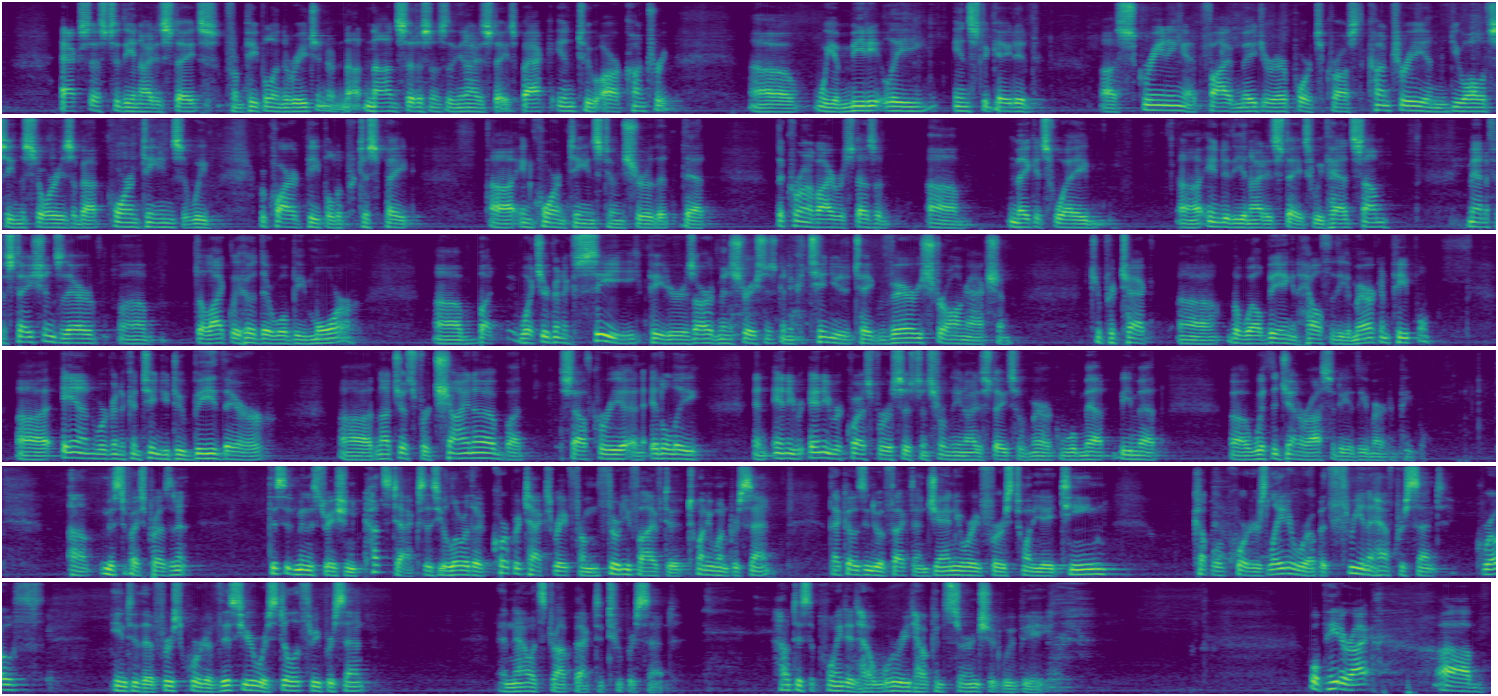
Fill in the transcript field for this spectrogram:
access to the United States from people in the region or non-citizens of the United States back into our country. Uh, we immediately instigated uh, screening at five major airports across the country, and you all have seen the stories about quarantines. We've required people to participate uh, in quarantines to ensure that, that the coronavirus doesn't um, make its way uh, into the United States. We've had some manifestations there. Uh, the likelihood there will be more. Uh, but what you're going to see, Peter, is our administration is going to continue to take very strong action to protect uh, the well-being and health of the American people. Uh, and we're going to continue to be there, uh, not just for China, but South Korea and Italy, and any, any request for assistance from the United States of America will met, be met uh, with the generosity of the American people. Uh, Mr. Vice President, this administration cuts taxes. You lower the corporate tax rate from 35 to 21 percent. That goes into effect on January 1st, 2018. A couple of quarters later, we're up at 3.5% growth. Into the first quarter of this year, we're still at 3%. And now it's dropped back to 2%. How disappointed, how worried, how concerned should we be? Well, Peter, I, um,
